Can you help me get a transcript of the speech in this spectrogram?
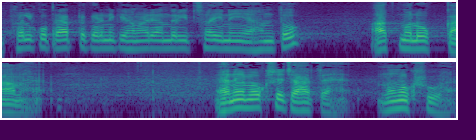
फल को प्राप्त करने की हमारे अंदर इच्छा ही नहीं है। हम तो आत्मलोक काम है। यानी मोक्ष चाहते हैं, मुमुक्षु है।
